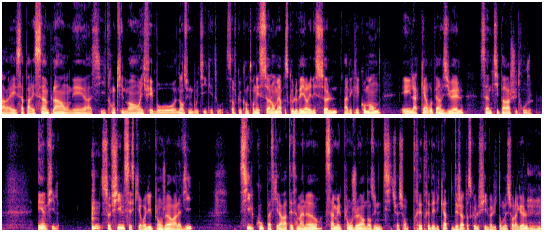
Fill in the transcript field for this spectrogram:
Pareil, ça paraît simple, hein, on est assis tranquillement, il fait beau, dans une boutique et tout. Sauf que quand on est seul en mer, parce que le veilleur, il est seul avec les commandes, et il a qu'un repère visuel, c'est un petit parachute rouge. Et un fil. Ce fil, c'est ce qui relie le plongeur à la vie. S'il coupe parce qu'il a raté sa manœuvre, ça met le plongeur dans une situation très très délicate. Déjà parce que le fil va lui tomber sur la gueule. Mhm.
